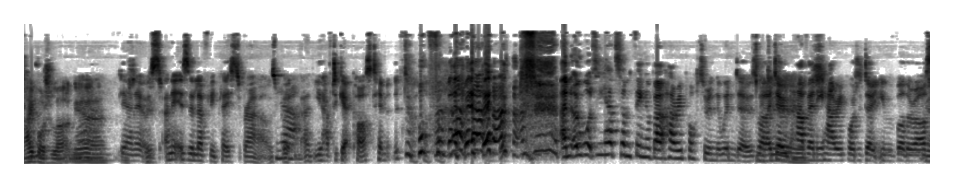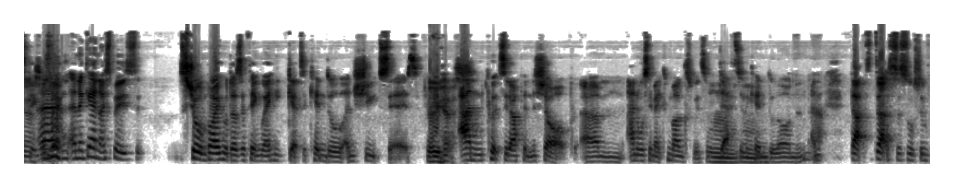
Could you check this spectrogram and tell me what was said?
I bought a lot, yeah. Mm, yeah, no, it was, and it is a lovely place to browse, but uh, you have to get past him at the door. and oh, what he had something about Harry Potter in the window as well. I don't have any Harry Potter. Don't even bother asking. Yes. and, and again, I suppose Shaun Bythell does a thing where he gets a Kindle and shoots it. Oh, yes. And puts it up in the shop, um, and also makes mugs with sort of Mm, death to the mm. Kindle on, and, Yeah. and that's that's the sort of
